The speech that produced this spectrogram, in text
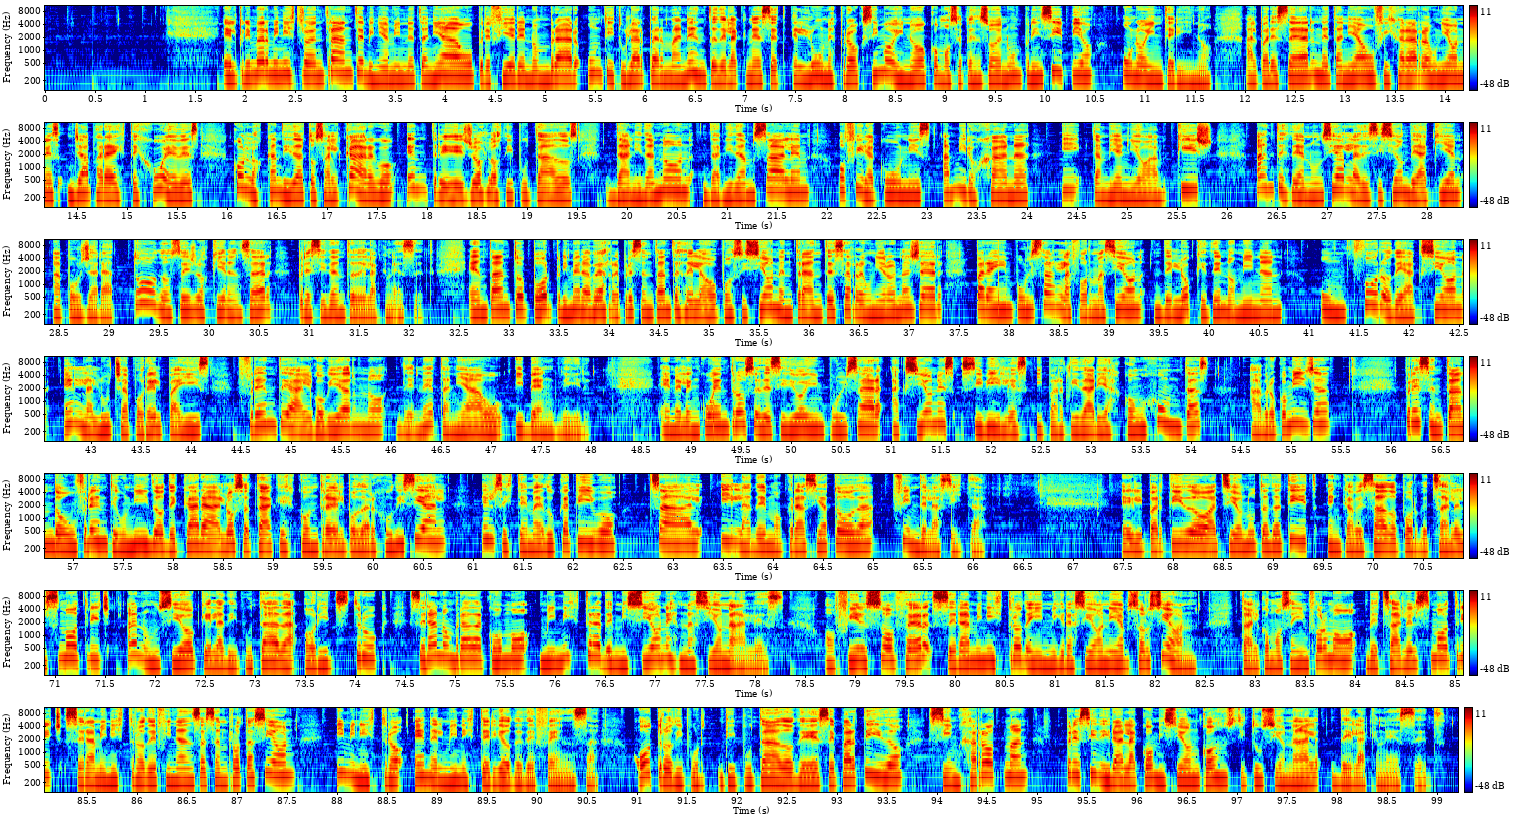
El primer ministro entrante, Benjamin Netanyahu, prefiere nombrar un titular permanente de la Knesset el lunes próximo y no, como se pensó en un principio, uno interino. Al parecer, Netanyahu fijará reuniones ya para este jueves con los candidatos al cargo, entre ellos los diputados Dani Danon, David Amsalem, Ofir Akunis, Amir Ohana y también Yoav Kish, antes de anunciar la decisión de a quién apoyará. Todos ellos quieren ser presidente de la Knesset. En tanto, por primera vez representantes de la oposición entrante se reunieron ayer para impulsar la formación de lo que denominan un foro de acción en la lucha por el país frente al gobierno de Netanyahu y Ben Gvir. En el encuentro se decidió impulsar acciones civiles y partidarias conjuntas, abro comillas, presentando un frente unido de cara a los ataques contra el Poder Judicial, el sistema educativo, Tzal y la democracia toda, fin de la cita. El partido Accionuta Datit, encabezado por Bezalel Smotrich, anunció que la diputada Orit Struk será nombrada como ministra de Misiones Nacionales, Ofir Sofer será ministro de Inmigración y Absorción. Tal como se informó, Bezalel Smotrich será ministro de Finanzas en rotación y ministro en el Ministerio de Defensa. Otro diputado de ese partido, Simha Rotman, presidirá la Comisión Constitucional de la Knesset.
